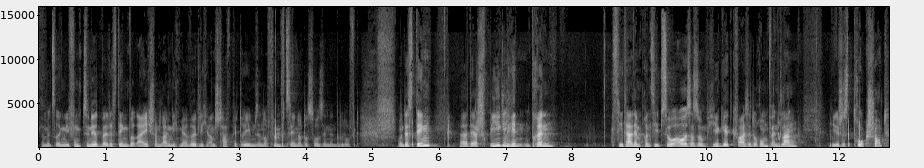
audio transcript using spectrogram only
damit es irgendwie funktioniert, weil das Ding wird eigentlich schon lange nicht mehr wirklich ernsthaft betrieben, sind noch 15 oder so sind in der Luft. Und das Ding, äh, der Spiegel hinten drin, Sieht halt im Prinzip so aus, also hier geht quasi der Rumpf entlang, hier ist es Druckshot,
